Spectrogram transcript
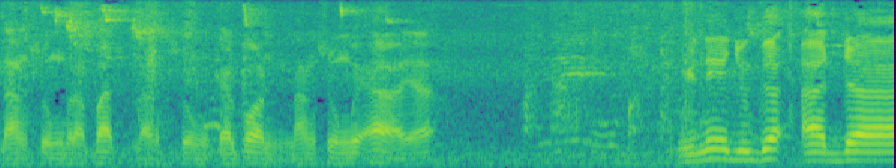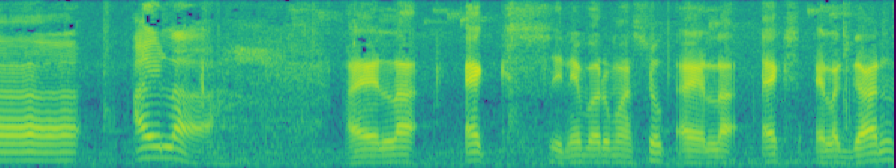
Langsung merapat langsung telepon langsung WA ya. Ini juga ada Ayla. Ayla X. Ini baru masuk. Ayla X elegan.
